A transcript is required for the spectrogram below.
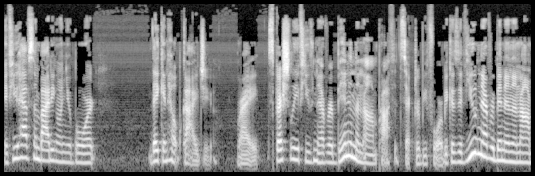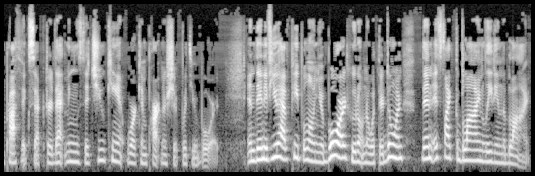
If you have somebody on your board, they can help guide you, right? Especially if you've never been in the nonprofit sector before. Because if you've never been in the nonprofit sector, that means that you can't work in partnership with your board. And then if you have people on your board who don't know what they're doing, then it's like the blind leading the blind.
